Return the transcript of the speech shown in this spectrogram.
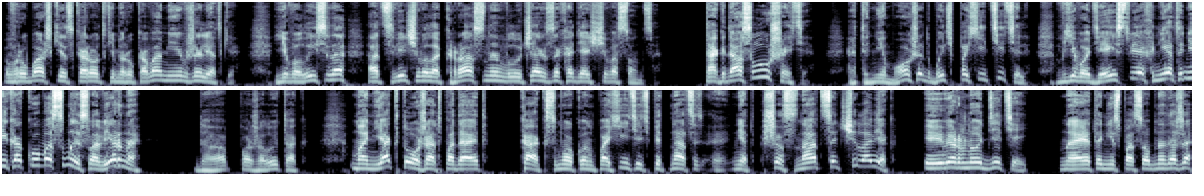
в рубашке с короткими рукавами и в жилетке. Его лысина отсвечивала красным в лучах заходящего солнца. «Тогда слушайте. Это не может быть похититель. В его действиях нет никакого смысла, верно?» «Да, пожалуй, так». «Маньяк тоже отпадает. Как смог он похитить пятнадцать... Э, нет, шестнадцать человек и вернуть детей?» На это не способна даже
